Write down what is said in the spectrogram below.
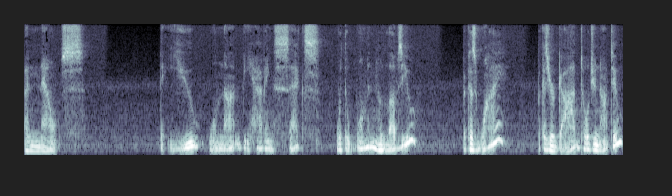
announce that you will not be having sex with the woman who loves you? Because why? Because your God told you not to?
